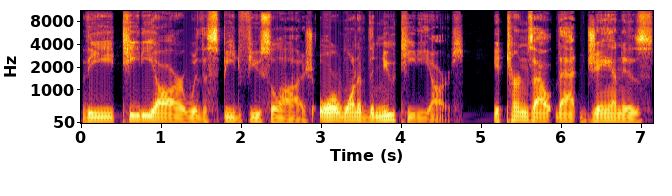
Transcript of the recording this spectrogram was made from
the TDR with a speed fuselage, or one of the new TDRs. It turns out that Jan is,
